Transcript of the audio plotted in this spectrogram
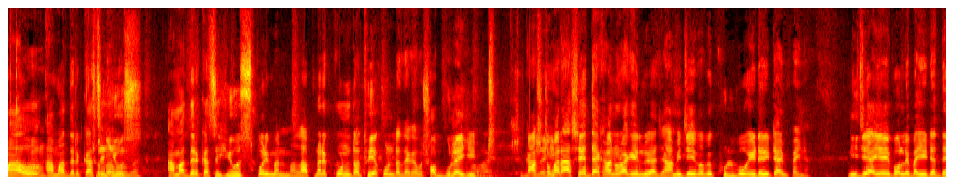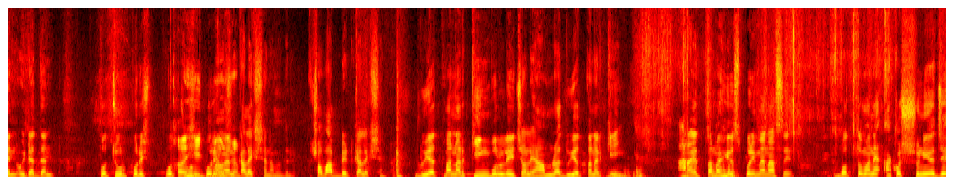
মাল আমাদের কাছে হিউজ আমাদের কাছে হিউজ পরিমাণ মাল। আপনার কোনটা থুয়ে কোনটা দেখাবো? সবগুলাই হিট কাস্টমার আসে দেখানোর আগে লইয়া যায়। আমি যে এভাবে খুলবো এটারই টাইম পাই না। নিজে এই বলে ভাই এটা দেন ওইটা দেন। প্রচুর প্রচুর পরিমাণ কালেকশন আমাদের। সব আপডেট কালেকশন দুই পানার কিং বললেই চলে। আমরা দুই পানার কিং আড়াই আত্মানা হিউজ পরিমাণ আছে। বর্তমানে আকর্ষণীয় যে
